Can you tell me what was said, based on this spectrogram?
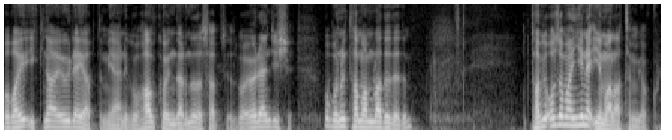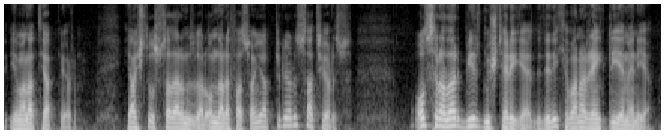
Babayı ikna öyle yaptım yani. Bu halk oyunlarında da satıyoruz. Bu öğrenci işi. Bu bunu tamamladı dedim. Tabii o zaman yine imalatım yok. İmalat yapmıyorum. Yaşlı ustalarımız var. Onlara fason yaptırıyoruz, satıyoruz. O sıralar bir müşteri geldi. Dedi ki bana renkli yemeni yap.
